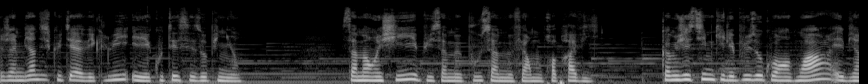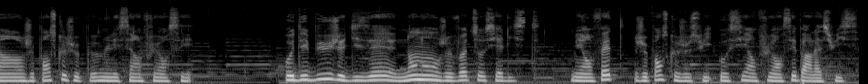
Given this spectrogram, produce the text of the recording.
j'aime bien discuter avec lui et écouter ses opinions. Ça m'enrichit et puis ça me pousse à me faire mon propre avis. Comme j'estime qu'il est plus au courant que moi, eh bien, je pense que je peux me laisser influencer. Au début, je disais non, non, je vote socialiste. Mais en fait, je pense que je suis aussi influencée par la Suisse.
